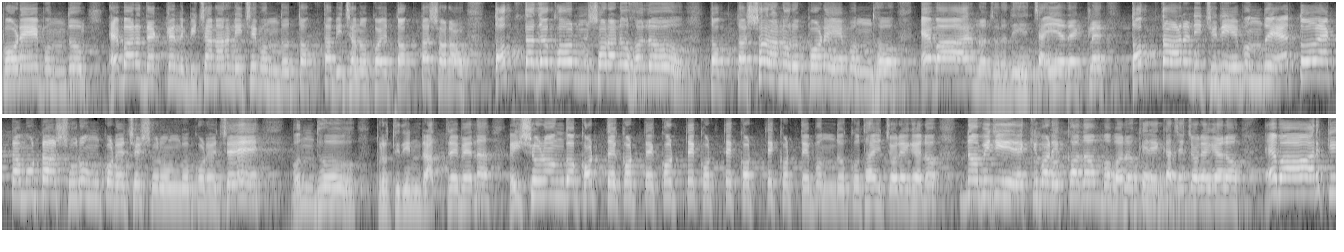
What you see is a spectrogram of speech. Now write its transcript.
পরে বন্ধু, এবার দেখলেন বিছানার নিচে বন্ধু, তক্তা বিছানো কয়, তক্তা সরাও। তক্তা যখন সরানো হলো, তক্তা সরানোর পরে বন্ধু এবার নজর দিয়ে চাইয়ে দেখলে তক্তার নিচে দিয়ে বন্ধু এত একটা মোটা সুরঙ্গ করেছে সুরঙ্গ করেছে। বন্ধু, প্রতিদিন রাত্রেবেলা এই সুরঙ্গ করতে করতে করতে করতে করতে করতে বন্ধু কোথায় চলে গেল? নবীজি একেবারে কদম মোবারকের কাছে চলে গেল। এবার কি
